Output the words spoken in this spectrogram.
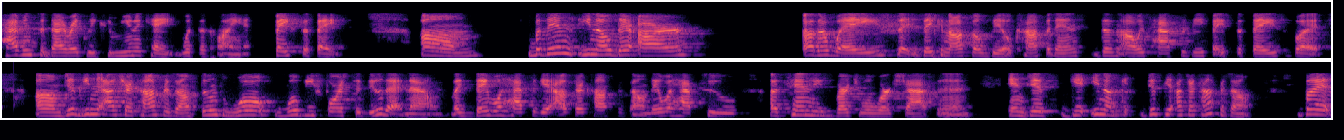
having to directly communicate with the client face to face. Um, but then, you know, there are other ways that they can also build confidence. It doesn't always have to be face to face, but um, just getting out your comfort zone. Students will will be forced to do that now. Like they will have to get out their comfort zone. They will have to attend these virtual workshops and and just get you know get, just get out your comfort zone. But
